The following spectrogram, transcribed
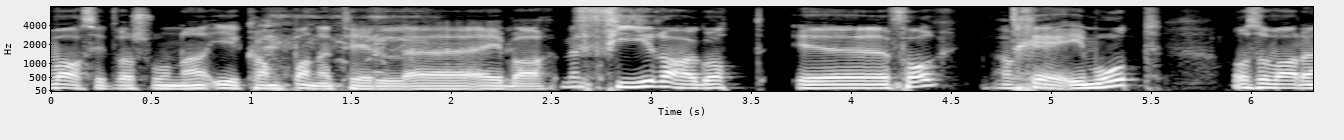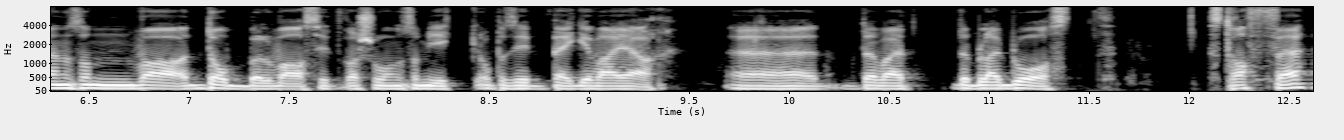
VAR-situasjoner i kampene til uh, Eibar. Men- Fire har gått uh, for, tre imot, og så var det en sånn var, dobbel VAR-situasjon som gikk å si, begge veier. Eh, det, var et, det ble blåst straffe,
